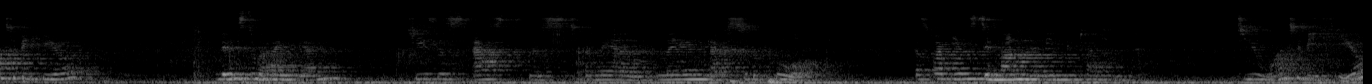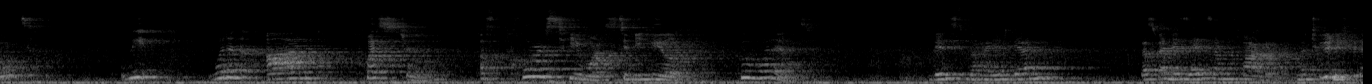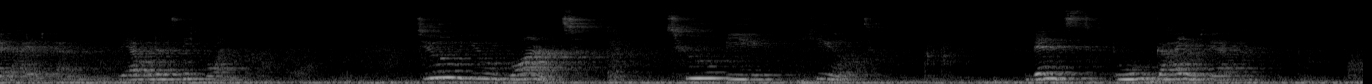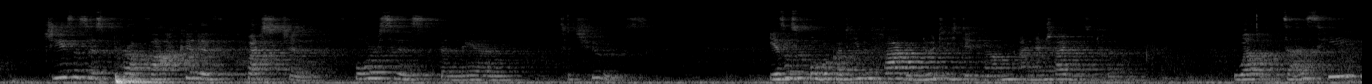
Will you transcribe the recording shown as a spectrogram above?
want to be healed? Willst du geheilt werden? Jesus asked this to the man laying next to the pool. Das fragt Jesus den Mann, der neben dem Teich liegt. Do you want to be healed? We, what an odd question. Of course he wants to be healed. Who wouldn't? Willst du geheilt werden? Das wäre eine seltsame Frage. Natürlich will er geheilt werden. Wer würde das nicht wollen? Do you want to be healed? Willst du geheilt werden? Jesus' provocative question forces the man to choose. Jesus' provokative Frage nötigt den Mann, eine Entscheidung zu treffen. Well, does he?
